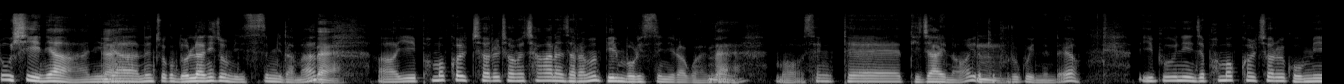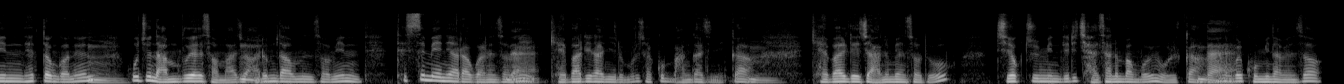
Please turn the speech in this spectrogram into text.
효시냐 아니냐는 네. 조금 논란이 좀 있습니다만 네. 어, 이 퍼머컬처를 처음에 창안한 사람은 빌 모리슨이라고 하는 네. 뭐 생태 디자이너 이렇게 음. 부르고 있는데요. 이분이 이제 퍼머컬처를 고민했던 거는 음. 호주 남부의 섬 아주 음. 아름다운 섬인 테스메니아라고 하는 섬이 네. 개발이라는 이름으로 자꾸 망가지니까 음. 개발되지 않으면서도 지역 주민들이 잘 사는 방법이 뭘까 네. 하는 걸 고민하면서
